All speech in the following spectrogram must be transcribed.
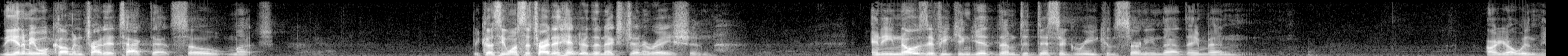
The enemy will come and try to attack that so much because he wants to try to hinder the next generation. And he knows if he can get them to disagree concerning that, amen. Are y'all with me?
